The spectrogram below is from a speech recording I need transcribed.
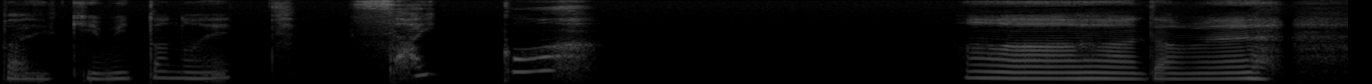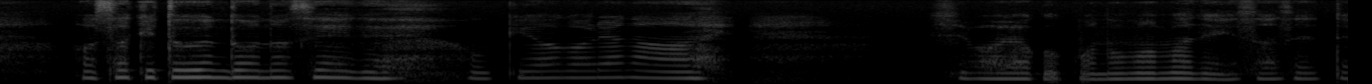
くる君とのエッチ、最高？あー、ダメ。お酒と運動のせいで起き上がれない。しばらくこのままでいさせて。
